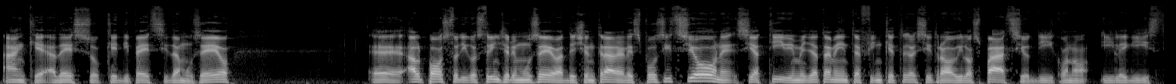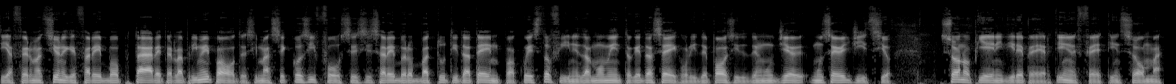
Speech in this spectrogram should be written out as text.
anche adesso che di pezzi da museo eh, al posto di costringere il museo a decentrare l'esposizione, si attivi immediatamente affinché si trovi lo spazio, dicono i leghisti, affermazione che farebbe optare per la prima ipotesi, ma se così fosse si sarebbero battuti da tempo a questo fine, dal momento che da secoli i depositi del museo, museo egizio sono pieni di reperti. In effetti, insomma,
